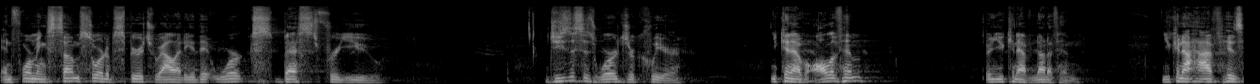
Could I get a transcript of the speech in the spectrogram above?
and forming some sort of spirituality that works best for you. Jesus' words are clear. You can have all of him, or you can have none of him. You cannot have his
